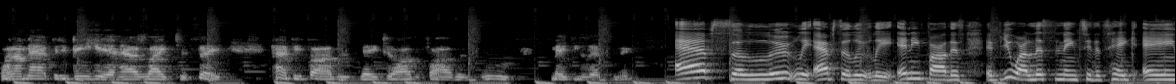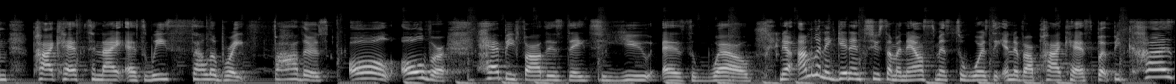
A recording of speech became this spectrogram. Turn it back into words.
Well, I'm happy to be here, and I'd like to say Happy Father's Day to all the fathers who may be listening. Absolutely, absolutely. Any fathers, if you are listening to the Take Aim podcast tonight as we celebrate fathers all over, happy Father's Day to you as well. Now, I'm going to get into some announcements towards the end of our podcast, but because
